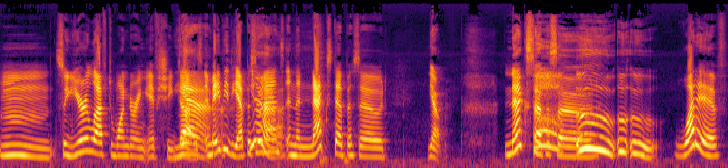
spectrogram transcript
Mm, so you're left wondering if she does. Yeah. And maybe the episode Yeah. ends and the next episode yep next episode Ooh, ooh, ooh. What if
